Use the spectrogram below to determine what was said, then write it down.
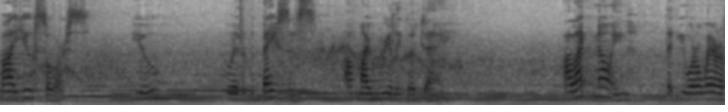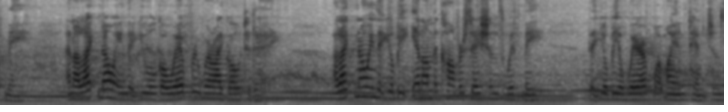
by you source you who is at the basis of my really good day I like knowing that you are aware of me and I like knowing that you will go everywhere I go today I like knowing that you'll be in on the conversations with me that you'll be aware of what my intentions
